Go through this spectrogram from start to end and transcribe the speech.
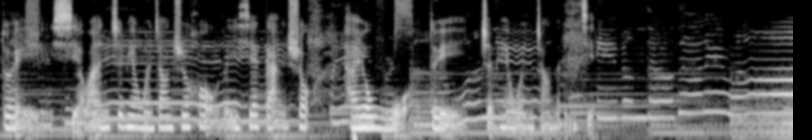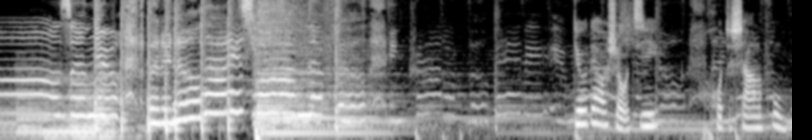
对写完这篇文章之后的一些感受，还有我对这篇文章的理解。丢掉手机。或者杀了父母。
